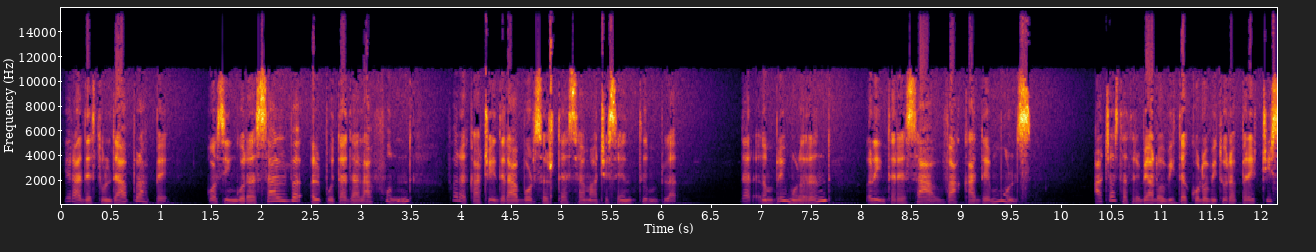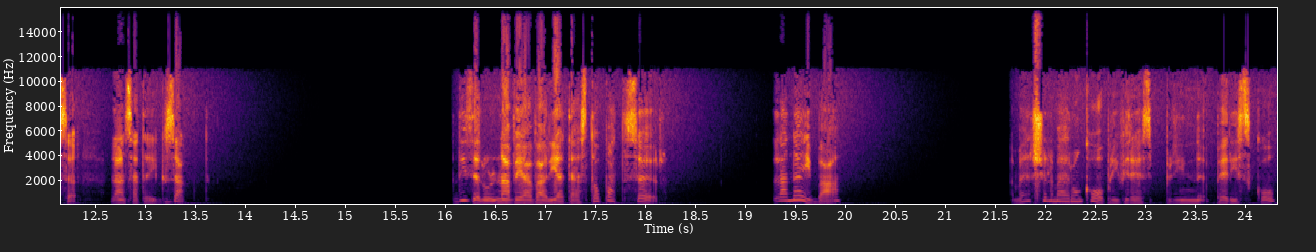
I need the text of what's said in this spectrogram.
Era destul de aproape. Cu o singură salvă îl putea da la fund, fără ca cei de la bord să-și dea seama ce se întâmplă. Dar, în primul rând, îl interesa vaca de mulți. Aceasta trebuia lovită cu o lovitură precisă, lansată exact. Dieselul navei avariate a stopat, sir. La naiba? Merșel mai aruncă o privire prin periscop,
